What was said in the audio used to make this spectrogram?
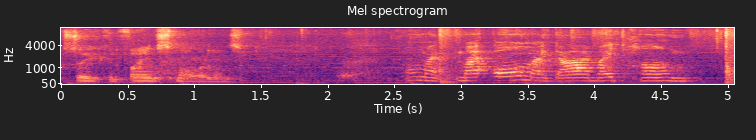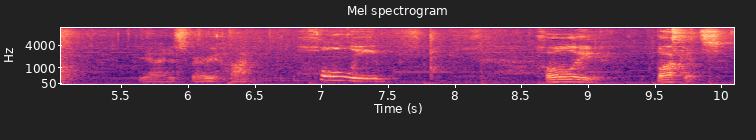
So you can find smaller ones. Oh my my oh my God, my tongue. Yeah, it's very hot. Holy. Holy buckets.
